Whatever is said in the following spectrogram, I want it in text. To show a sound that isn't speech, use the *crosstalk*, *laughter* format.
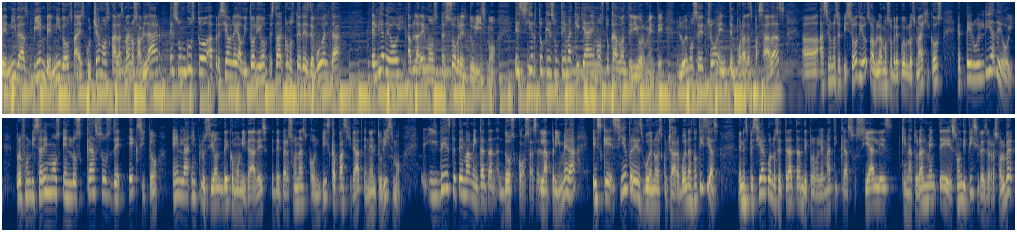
Bienvenidas, bienvenidos a Escuchemos a las manos hablar. Es un gusto apreciable auditorio estar con ustedes de vuelta. El día de hoy hablaremos sobre el turismo. Es cierto que es un tema que ya hemos tocado anteriormente. Lo hemos hecho en temporadas pasadas. Ah, hace unos episodios hablamos sobre pueblos mágicos, eh, pero el día de hoy profundizaremos en los casos de éxito en la inclusión de comunidades de personas con discapacidad en el turismo. Y de este tema me encantan dos cosas. La primera es que siempre es bueno escuchar buenas noticias, en especial cuando se tratan de problemáticas sociales que naturalmente son difíciles de resolver.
